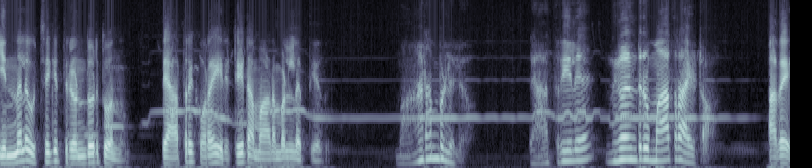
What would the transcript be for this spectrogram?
ഇന്നലെ ഉച്ചയ്ക്ക് തിരുവനന്തപുരത്ത് വന്നു. രാത്രി കുറെ ഇരുട്ടിയിട്ടാ മാടമ്പള്ളിൽ എത്തിയത് മാടമ്പള്ളിലോ? രാത്രിയിൽ നിങ്ങൾ മാത്രമായിട്ടോ അതെ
